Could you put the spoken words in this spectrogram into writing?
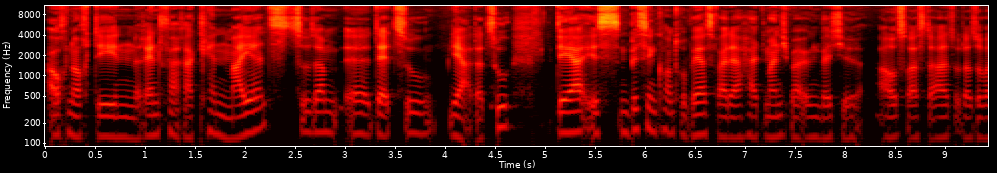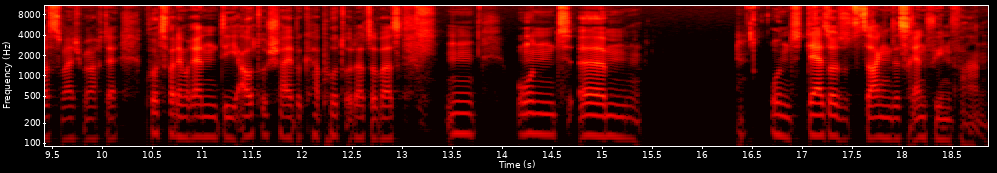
auch noch den Rennfahrer Ken Miles zusammen, äh, dazu, ja, dazu. Der ist ein bisschen kontrovers, weil er halt manchmal irgendwelche Ausraster hat oder sowas. Zum Beispiel macht er kurz vor dem Rennen die Autoscheibe kaputt oder sowas. Mm, und, ähm, und der soll sozusagen das Rennen für ihn fahren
